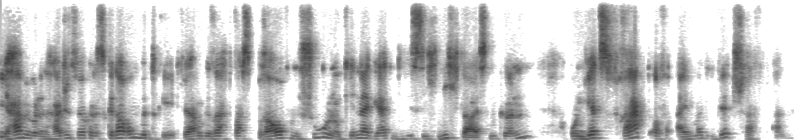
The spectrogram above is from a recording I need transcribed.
wir haben über den Hygiene Circle das genau umgedreht. Wir haben gesagt, was brauchen Schulen und Kindergärten, die es sich nicht leisten können? Und jetzt fragt auf einmal die Wirtschaft an.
